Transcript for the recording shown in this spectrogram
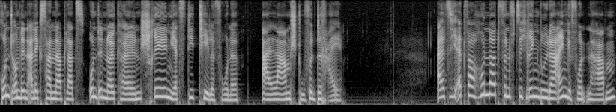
rund um den Alexanderplatz und in Neukölln schrillen jetzt die Telefone. Alarmstufe 3. Als sich etwa 150 Ringbrüder eingefunden haben,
